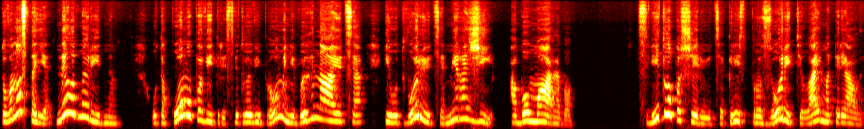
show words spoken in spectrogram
то воно стає неоднорідним. У такому повітрі світлові промені вигинаються і утворюються міражі, або марево. Світло поширюється крізь прозорі тіла і матеріали.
